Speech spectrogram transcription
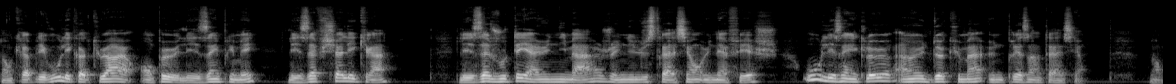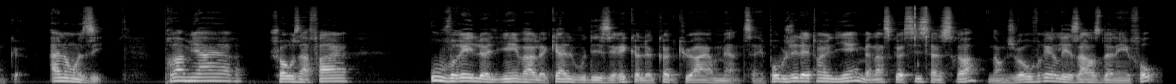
Donc, rappelez-vous, les codes QR, on peut les imprimer, les afficher à l'écran, les ajouter à une image, une illustration, une affiche, ou les inclure à un document, une présentation. Donc, allons-y. Première chose à faire, ouvrez le lien vers lequel vous désirez que le code QR mène. Ce n'est pas obligé d'être un lien, mais dans ce cas-ci, ça le sera. Donc, je vais ouvrir les as de l'info.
